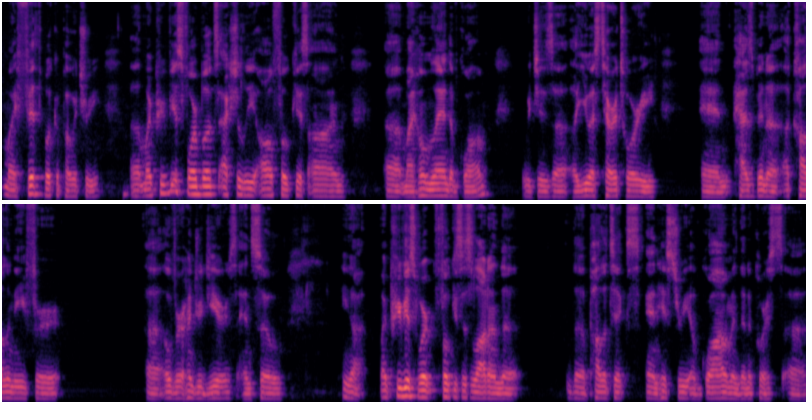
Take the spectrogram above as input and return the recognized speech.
my fifth book of poetry. Uh, my previous four books actually all focus on uh, my homeland of Guam, which is a, a U.S. territory and has been a, a colony for uh, over hundred years. And so, you know, my previous work focuses a lot on the the politics and history of Guam, and then of course uh,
